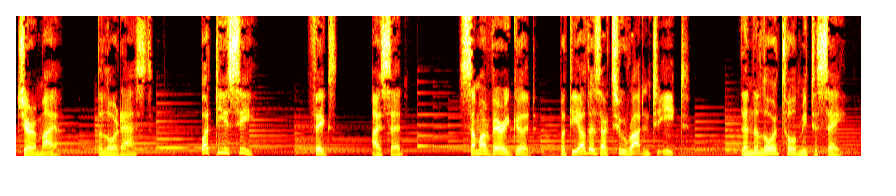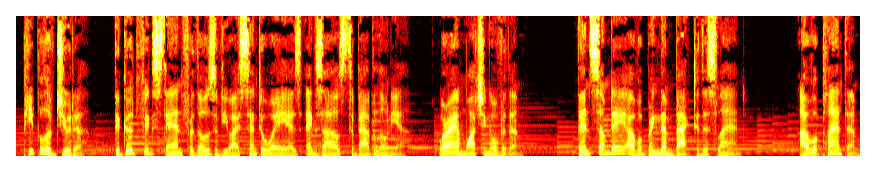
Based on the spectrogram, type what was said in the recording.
Jeremiah, the Lord asked, What do you see? Figs, I said. Some are very good, but the others are too rotten to eat. Then the Lord told me to say, People of Judah, the good figs stand for those of you I sent away as exiles to Babylonia, where I am watching over them. Then someday I will bring them back to this land. I will plant them,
